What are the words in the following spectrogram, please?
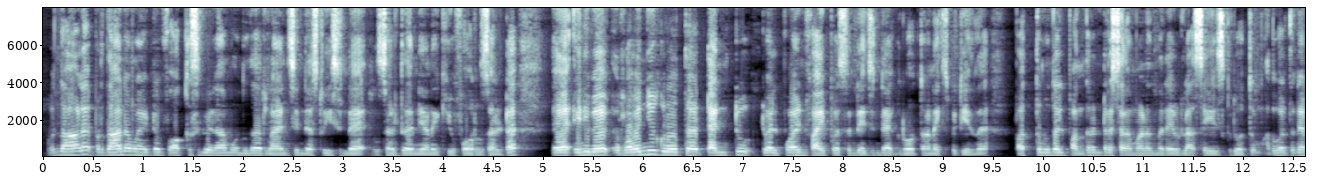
അപ്പോൾ നാളെ പ്രധാനമായിട്ടും ഫോക്കസിൽ വരാൻ പോകുന്നത് റിലയൻസ് ഇൻഡസ്ട്രീസിന്റെ റിസൾട്ട് തന്നെയാണ് Q four result anyway revenue growth ten to twelve point five പെർസെന്റേജിന്റെ ഗ്രോത്ത് ആണ് എക്സ്പെക്ട് ചെയ്യുന്നത്. പത്ത് മുതൽ പന്ത്രണ്ടര ശതമാനം വരെയുള്ള സെയിൽസ് ഗ്രോത്തും അതുപോലെ തന്നെ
